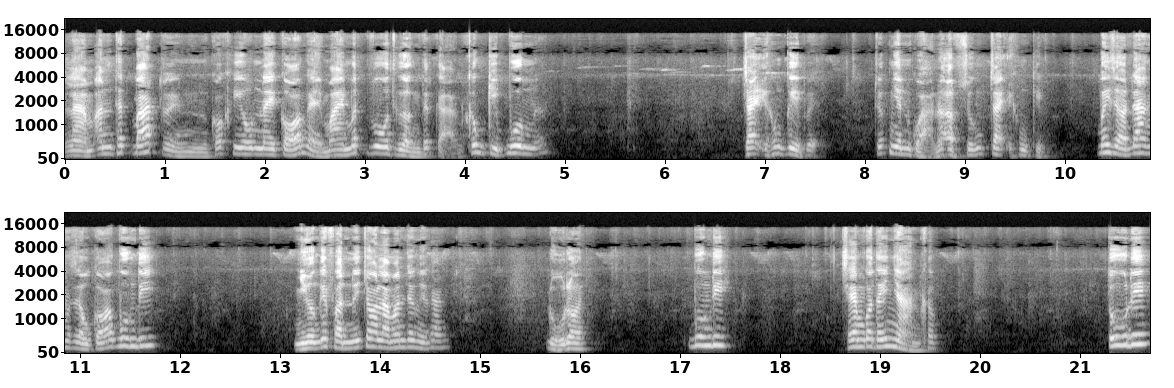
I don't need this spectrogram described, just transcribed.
làm ăn thất bát rồi có khi hôm nay có, ngày mai mất vô thường, tất cả không kịp buông nữa. Chạy không kịp ấy. trước nhân quả nó ập xuống, chạy không kịp. Bây giờ đang giàu có, buông đi. Nhường cái phần ấy cho làm ăn cho người khác. Đủ rồi. Buông đi. Xem có thấy nhàn không? Tu đi.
